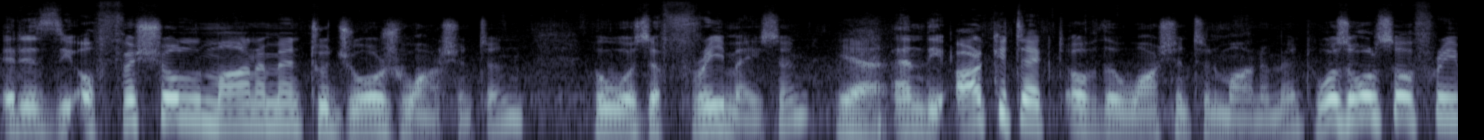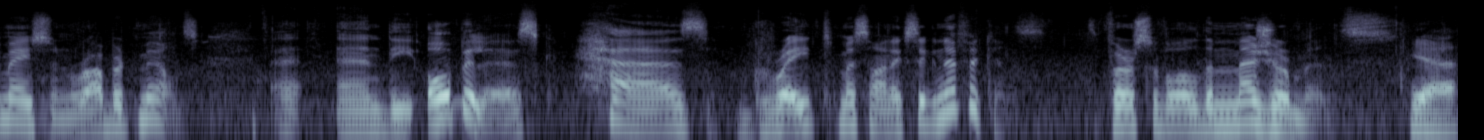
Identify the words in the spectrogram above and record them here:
It is the official monument to George Washington, who was a Freemason. Yeah. And the architect of the Washington Monument was also a Freemason, Robert Mills. And the obelisk has great Masonic significance. First of all, the measurements Yeah.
